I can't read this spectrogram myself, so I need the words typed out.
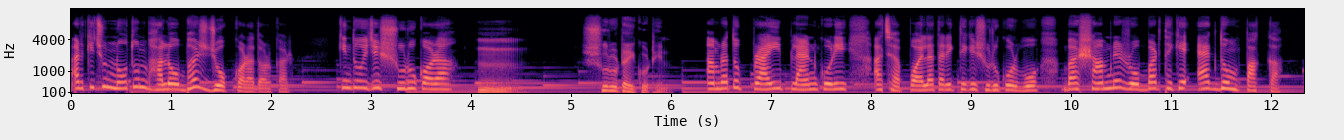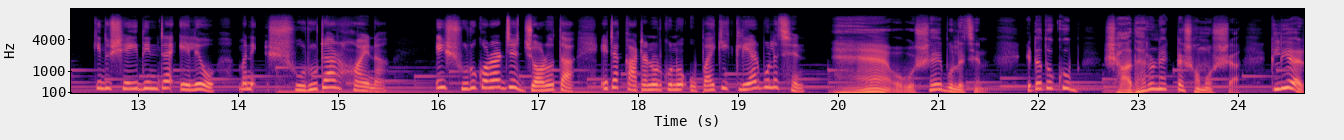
আর কিছু নতুন ভালো অভ্যাস যোগ করা দরকার। কিন্তু ওই যে শুরু করা হুম শুরুটাই কঠিন। আমরা তো প্রায়ই প্ল্যান করি আচ্ছা পয়লা তারিখ থেকে শুরু করব বা সামনের রোববার থেকে একদম পাক্কা। কিন্তু সেই দিনটা এলেও মানে শুরুটা আর হয় না। এই শুরু করার যে জড়তা, এটা কাটানোর কোনো উপায় কি ক্লিয়ার বলেছেন? হ্যাঁ অবশ্যই বলেছেন। এটা তো খুব সাধারণ একটা সমস্যা। ক্লিয়ার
